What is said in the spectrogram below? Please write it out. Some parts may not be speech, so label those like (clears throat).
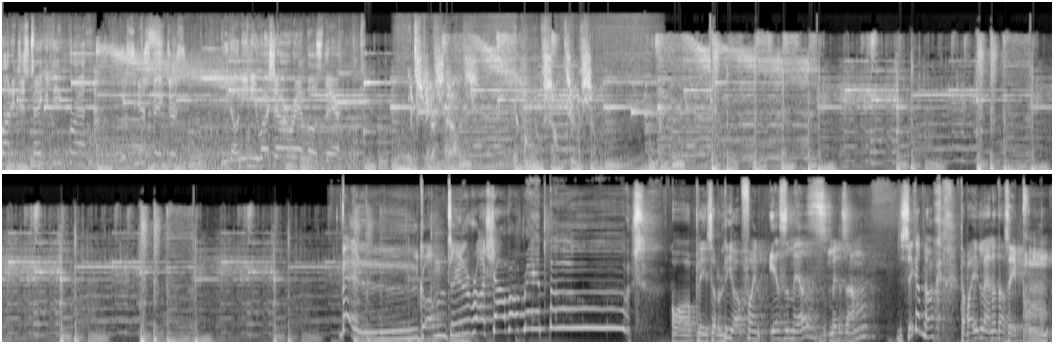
Everybody just take a deep breath. Loosen your sphincters. We don't need any rush hour Rambos there. It's just us. The Boomsome Twosome. Velkommen til Rush Hour Rainbows. Og blæser du lige op for en sms med det samme? Sikkert nok. Der var et eller andet, der sagde... Bum,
